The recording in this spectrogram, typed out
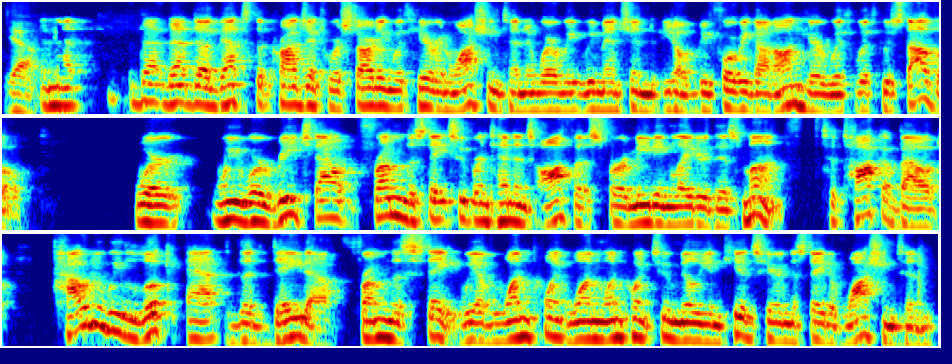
Yeah. And that, that, that, Doug, that's the project we're starting with here in Washington and where we, we mentioned, you know, before we got on here with, with Gustavo, where we were reached out from the state superintendent's office for a meeting later this month to talk about how do we look at the data from the state? We have 1.1, 1.2 million kids here in the state of Washington.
